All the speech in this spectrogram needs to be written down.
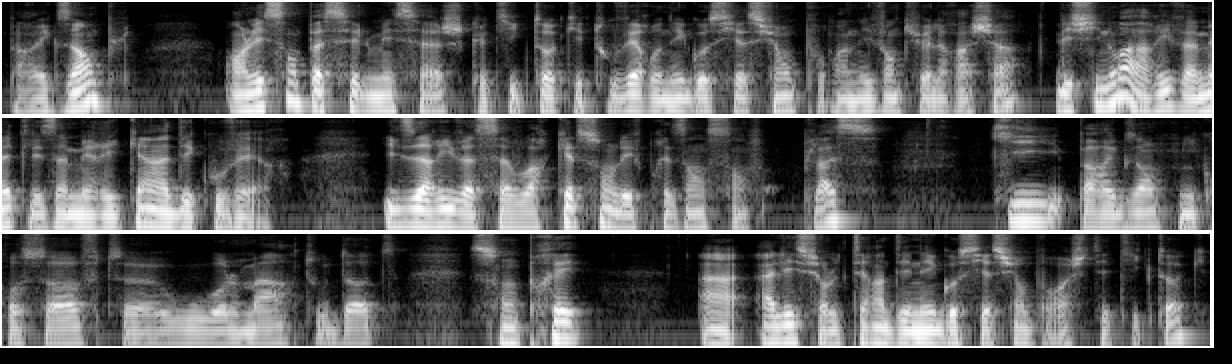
Par exemple, en laissant passer le message que TikTok est ouvert aux négociations pour un éventuel rachat, les Chinois arrivent à mettre les Américains à découvert ils arrivent à savoir quelles sont les présences en place, qui, par exemple Microsoft euh, ou Walmart ou Dot, sont prêts à aller sur le terrain des négociations pour acheter TikTok.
